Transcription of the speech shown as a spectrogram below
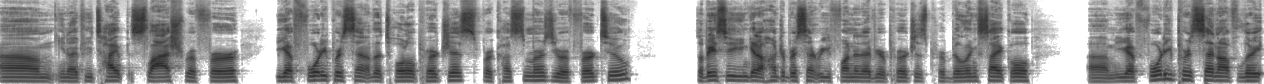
Um, you know, if you type slash refer, you get 40% of the total purchase for customers you refer to. So basically, you can get 100% refunded of your purchase per billing cycle. Um, you get 40% off literally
